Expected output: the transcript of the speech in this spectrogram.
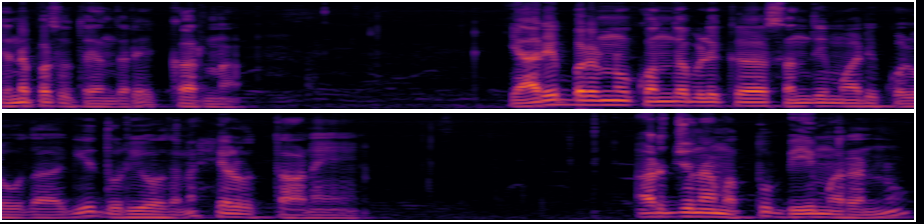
ದಿನಪಸುತ ಎಂದರೆ ಕರ್ಣ. ಯಾರಿಬ್ಬರನ್ನು ಕೊಂದ ಬಳಿಕ ಸಂಧಿ ಮಾಡಿಕೊಳ್ಳುವುದಾಗಿ ದುರ್ಯೋಧನ ಹೇಳುತ್ತಾನೆ. ಅರ್ಜುನ ಮತ್ತು ಭೀಮರನ್ನು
